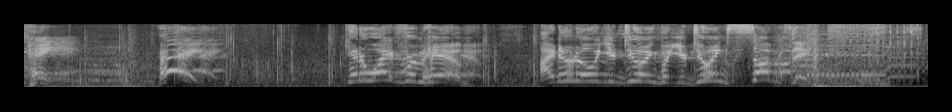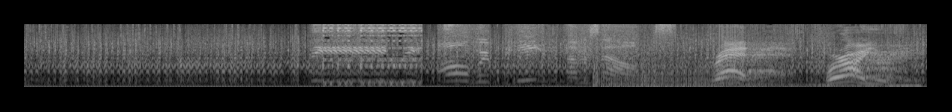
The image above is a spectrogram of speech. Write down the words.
Hey! Hey! Get away from him! I don't know what you're doing, but you're doing something! all repeat themselves. Red, where are you?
